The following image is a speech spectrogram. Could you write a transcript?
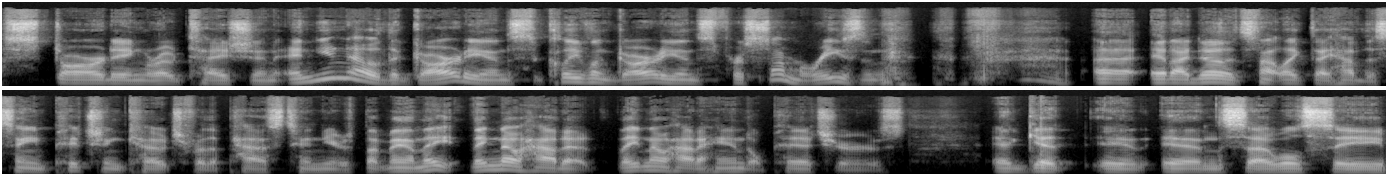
starting rotation. And you know, the Guardians, the Cleveland Guardians, for some reason, uh, and I know it's not like they have the same pitching coach for the past 10 years, but man, they they know how to they know how to handle pitchers and get in. And so we'll see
